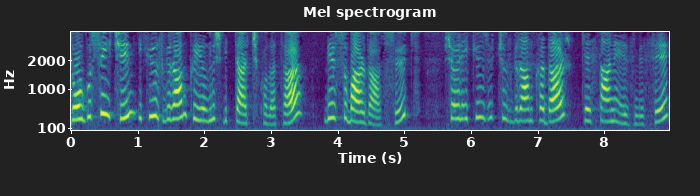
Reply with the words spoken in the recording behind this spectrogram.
Dolgusu için 200 gram kıyılmış bitter çikolata, 1 su bardağı süt, şöyle 200-300 gram kadar kestane ezmesi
